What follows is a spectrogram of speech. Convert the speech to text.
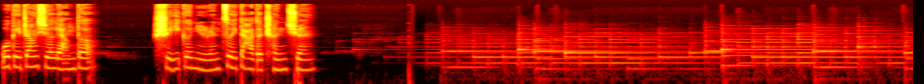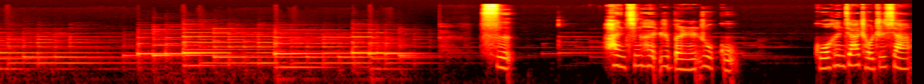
我给张学良的，是一个女人最大的成全。汉卿恨日本人入骨，国恨家仇之下，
